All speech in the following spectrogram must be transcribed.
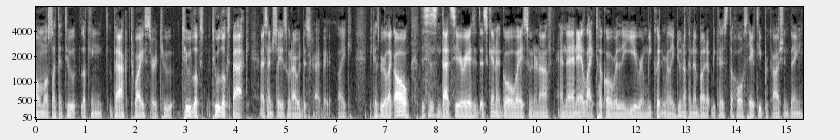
almost like the two looking back twice or two two looks two looks back essentially is what I would describe it like. Because we were like oh this isn't that serious. It's, gonna go away soon enough. And then it like took over the year and we couldn't really do nothing about it because the whole safety precaution thing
